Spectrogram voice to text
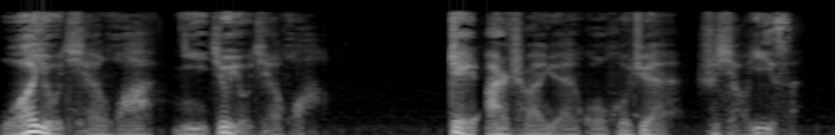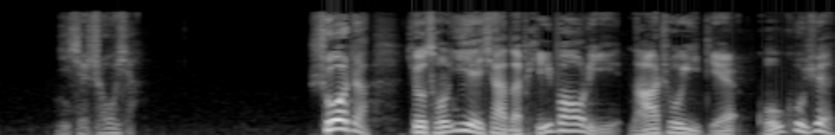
我有钱花，你就有钱花。这二十万元国库券是小意思，你先收下。说着，就从腋下的皮包里拿出一叠国库券，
